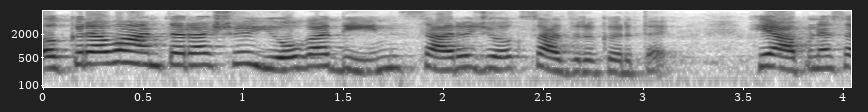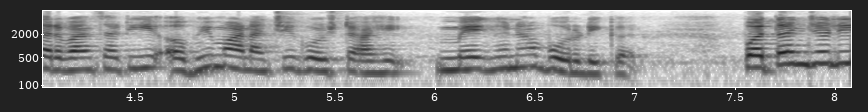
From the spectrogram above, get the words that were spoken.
अकरावा आंतरराष्ट्रीय योगा दिन सारं जग साजरं करत आहे हे आपल्या सर्वांसाठी अभिमानाची गोष्ट आहे. मेघना बोर्डीकर. पतंजली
